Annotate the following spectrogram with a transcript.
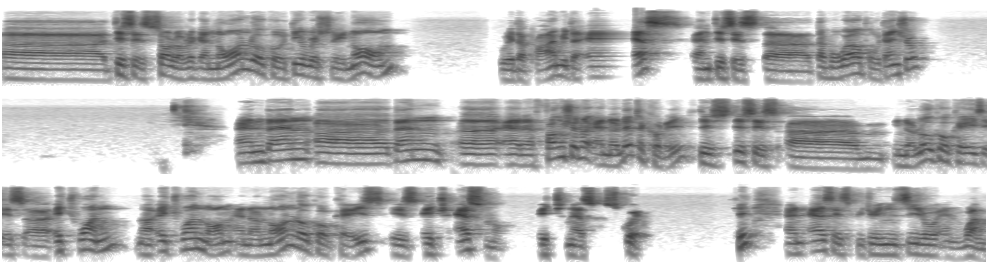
um, this is sort of like a non-local Dirichlet norm with a parameter s, and this is the double well potential. And then, uh, then uh, at a functional analytically, this this is um, in the local case is uh, h1, now h1 norm, and a non-local case is hs norm, hs squared. Okay, and s is between zero and one.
